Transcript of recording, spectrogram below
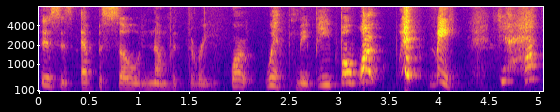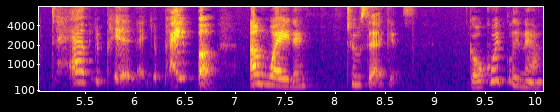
This is episode number three. Work with me, people. Work with me. You have to have your pen and your paper. I'm waiting. Two seconds. Go quickly now.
